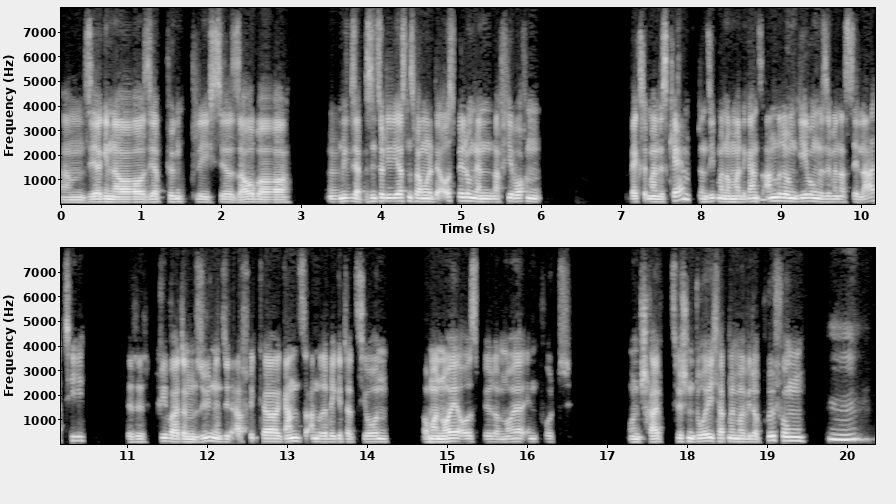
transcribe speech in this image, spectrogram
Ähm, sehr genau, sehr pünktlich, sehr sauber und wie gesagt, das sind so die ersten zwei Monate der Ausbildung. Dann nach vier Wochen wechselt man das Camp. Dann sieht man nochmal eine ganz andere Umgebung. Da sind wir nach Selati. Das ist viel weiter im Süden in Südafrika. Ganz andere Vegetation. Auch mal neue Ausbilder, neuer Input. Und schreibt zwischendurch, hat man immer wieder Prüfungen. Mhm.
